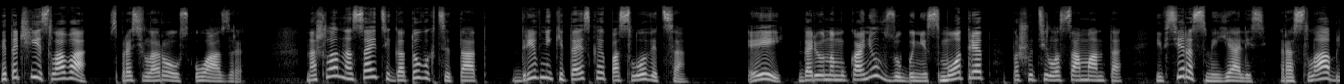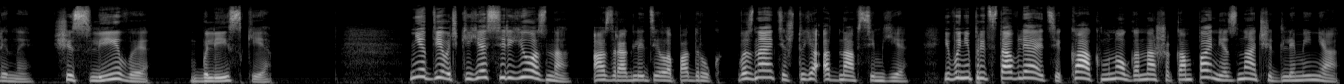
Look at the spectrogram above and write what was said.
«Это чьи слова?» — спросила Роуз у Азры. Нашла на сайте готовых цитат. Древнекитайская пословица. «Эй, дареному коню в зубы не смотрят», — пошутила Саманта. И все рассмеялись, расслабленные, счастливые, близкие. «Нет, девочки, я серьезно», — Азра оглядела подруг. «Вы знаете, что я одна в семье, и вы не представляете, как много наша компания значит для меня».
